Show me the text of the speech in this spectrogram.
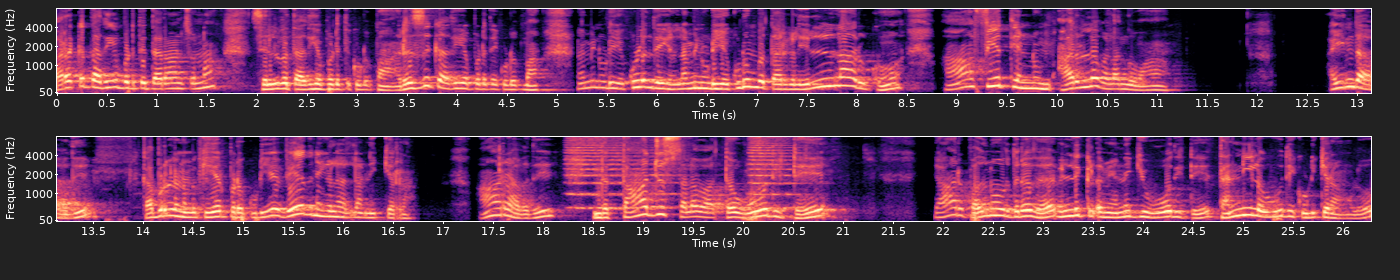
பறக்கத்தை அதிகப்படுத்தி தர்றான்னு சொன்னால் செல்வத்தை அதிகப்படுத்தி கொடுப்பான் ரிசுக்கு அதிகப்படுத்தி கொடுப்பான். நம்மினுடைய குழந்தைகள் நம்மினுடைய குடும்பத்தார்கள் எல்லாருக்கும் ஆஃபியத் என்னும் அருளை வழங்குவான். ஐந்தாவது கபரில் நமக்கு ஏற்படக்கூடிய வேதனைகளை எல்லாம் நீக்கிறான் ஆறாவது இந்த தாஜு செலவாத்தை ஓதிட்டு யார் பதினோரு தடவை வெள்ளிக்கிழமை அன்னைக்கு ஓதிட்டு தண்ணியில் ஊதி குடிக்கிறாங்களோ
